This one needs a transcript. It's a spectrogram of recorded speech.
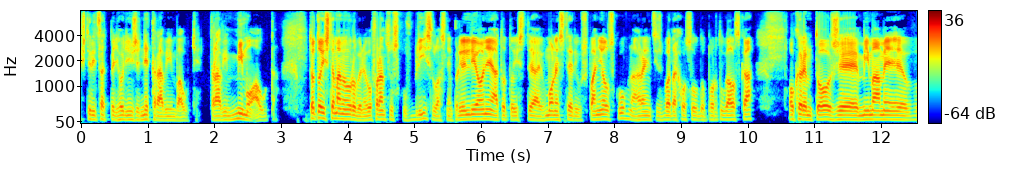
45 hodín, že netrávim v aute. Trávim mimo auta. Toto isté máme urobené vo Francúzsku v Blíz, vlastne pri Lione a toto isté aj v monestériu v Španielsku, na hranici s Badachosou do Portugalska. Okrem toho, že my máme v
